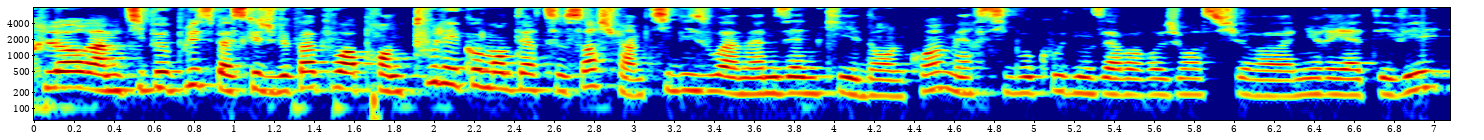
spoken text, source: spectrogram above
clore un petit peu plus parce que je vais pas pouvoir prendre tous les commentaires de ce soir. Je fais un petit bisou à Mamzen qui est dans le coin. Merci beaucoup de nous avoir rejoints sur euh, Nurea TV.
